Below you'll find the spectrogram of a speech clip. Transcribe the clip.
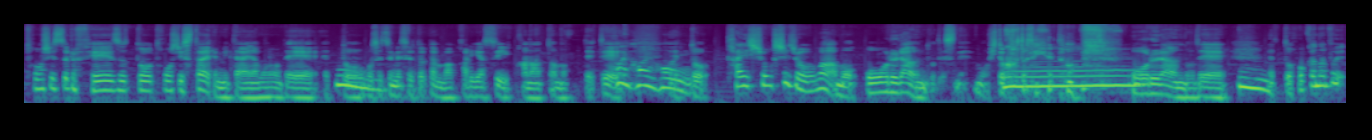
投資するフェーズと投資スタイルみたいなもので、えっと、うん、ご説明すると多分分かりやすいかなと思ってて、はいはいはい、えっと、対象市場はもうオールラウンドですね。もう一言で言うと、オールラウンドで、うん、えっと、他の、v、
